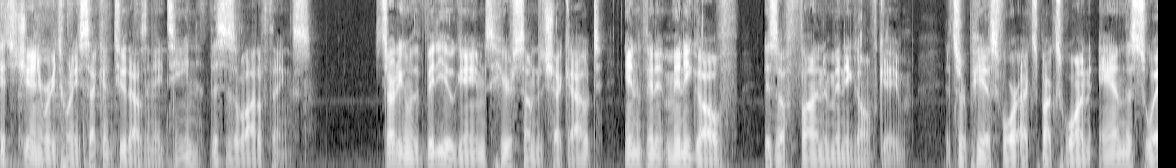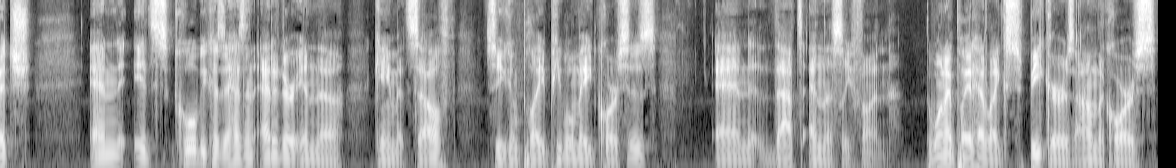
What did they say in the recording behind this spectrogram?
It's January 22nd, 2018. This is a lot of things. Starting with video games, here's some to check out. Infinite Mini Golf is a fun mini golf game. It's for PS4, Xbox One, and the Switch. And it's cool because it has an editor in the game itself, so you can play people made courses, and that's endlessly fun. The one I played had like speakers on the course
